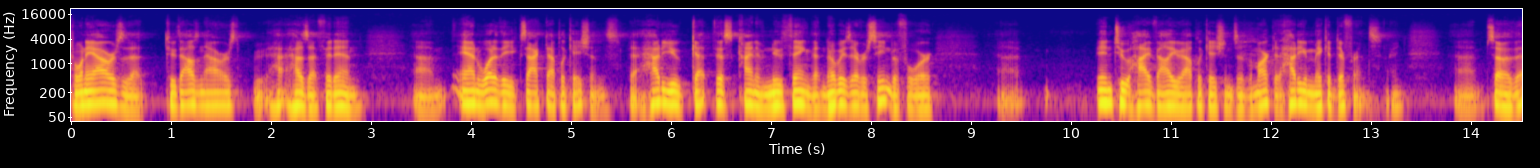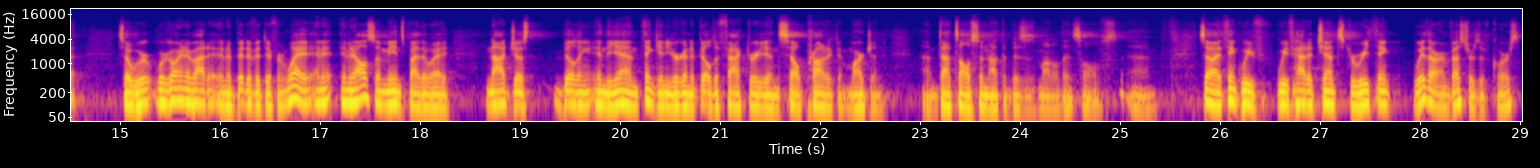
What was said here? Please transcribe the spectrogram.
20 hours? Is that 2,000 hours? How does that fit in? Um, and what are the exact applications? How do you get this kind of new thing that nobody's ever seen before uh, into high value applications of the market? How do you make a difference? Right? Um, so that so we're, we're going about it in a bit of a different way, and it, and it also means, by the way, not just building in the end thinking you're going to build a factory and sell product at margin. Um, that's also not the business model that solves. Um, so I think we've we've had a chance to rethink with our investors, of course,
